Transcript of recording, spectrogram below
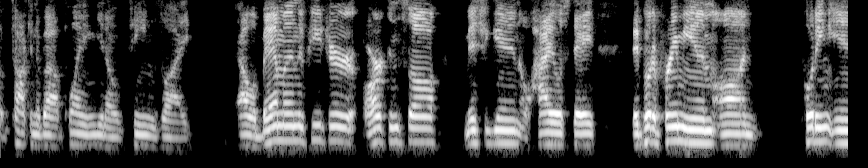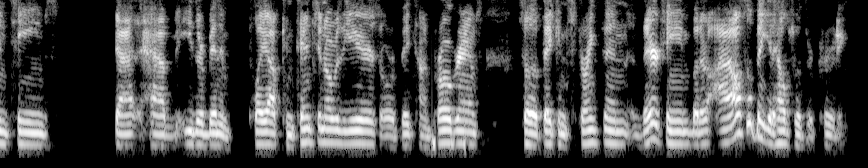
of talking about playing, you know, teams like Alabama in the future, Arkansas, Michigan, Ohio State. They put a premium on putting in teams that have either been in playoff contention over the years or big time programs so that they can strengthen their team. But I also think it helps with recruiting,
